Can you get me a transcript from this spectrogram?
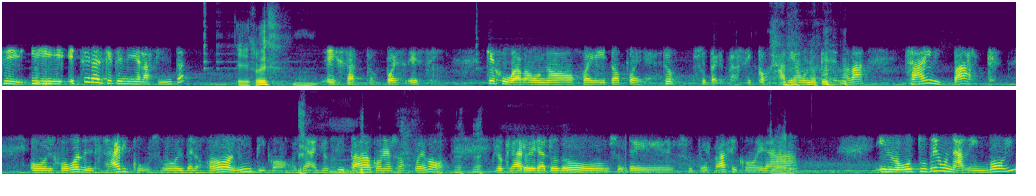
Sí, y este era el que tenía la cinta. Eso es. Exacto, pues ese. Que jugaba unos jueguitos, pues, súper básicos. Había uno que se llamaba Child Park, o el juego del Circus, o el de los Juegos Olímpicos. O sea, yo flipaba con esos juegos. Pero claro, era todo súper súper básico. Era... Claro. Y luego tuve una Game Boy,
